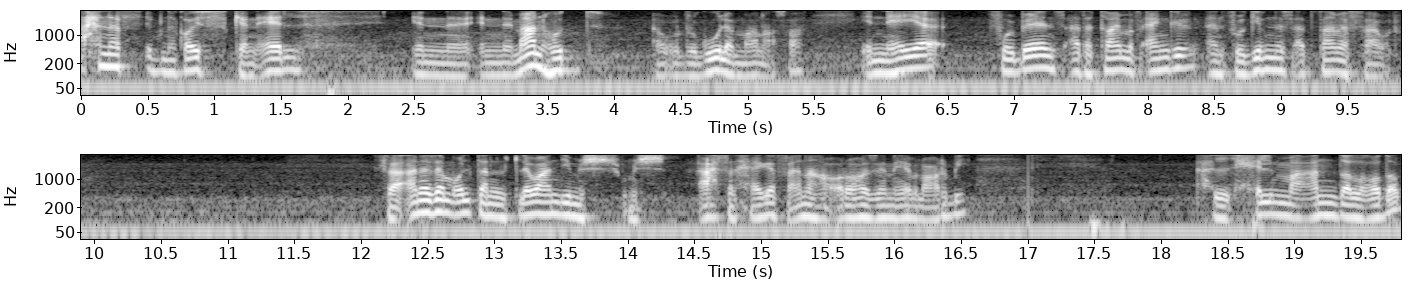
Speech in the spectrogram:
أحنف ابن قيس كان قال ان إن manhood أو الرجولة بمعنى أصح إن هي forbearance at a time of anger and forgiveness at a time of power. فأنا زي ما قلت أنا التلاوة عندي مش مش أحسن حاجة فأنا هقراها زي ما هي بالعربي. الحلم عند الغضب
